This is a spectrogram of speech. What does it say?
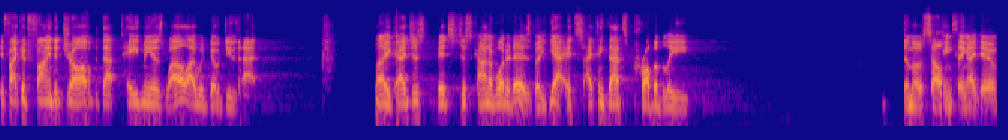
if I could find a job that paid me as well, I would go do that. Like I just, it's just kind of what it is. But yeah, it's. I think that's probably the most selling thing I do.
